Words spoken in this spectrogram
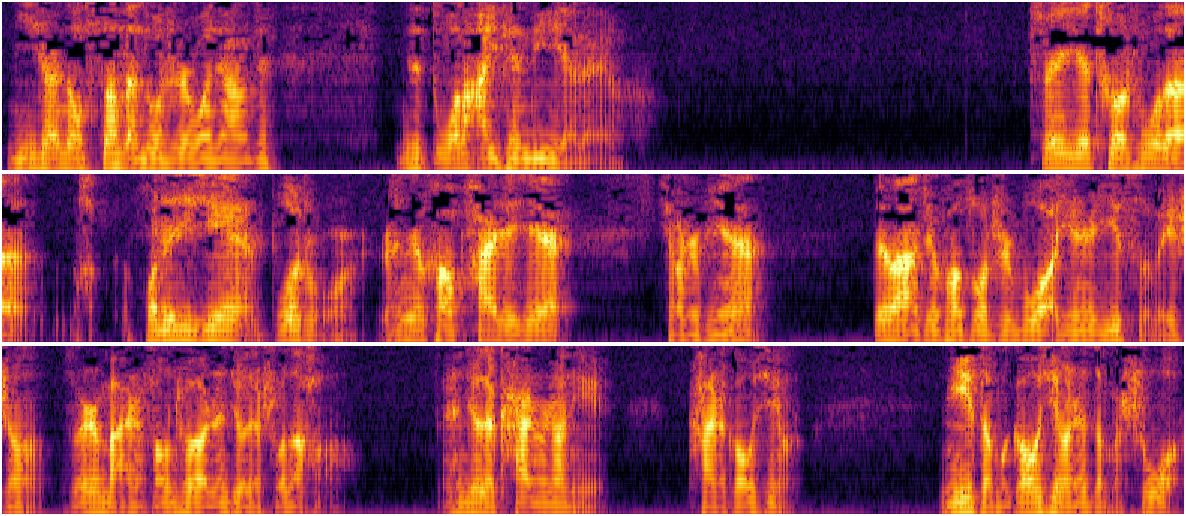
你一下弄三万多只，我家伙这，你得多大一片地呀？这个，所以一些特殊的或者一些博主，人家靠拍这些小视频，对吧？就靠做直播，人是以此为生。所以人买着房车，人就得说他好，人就得开出来让你看着高兴。你怎么高兴，人怎么说。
